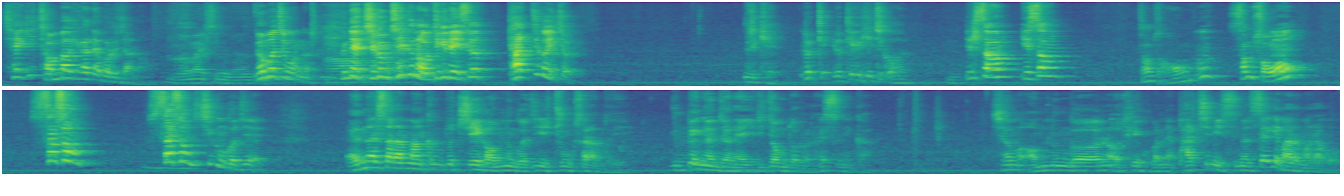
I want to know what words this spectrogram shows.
책이 점박이가 돼 버리잖아. 너무 많이 찍으면. 너무 찍으면. 근데 지금 책은 어떻게 돼 있어요? 다 찍어 있죠. 이렇게 이렇게 이렇게 이렇게 찍어. 일성, 일성, 삼성. 응? 삼성, 사성, 사성 찍은 거지. 옛날 사람만큼도 지혜가 없는 거지 이 중국 사람들이. 600년 전에 이 정도를 했으니까. 점 없는 거를 어떻게 구분해? 받침이 있으면 세게 발음하라고.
